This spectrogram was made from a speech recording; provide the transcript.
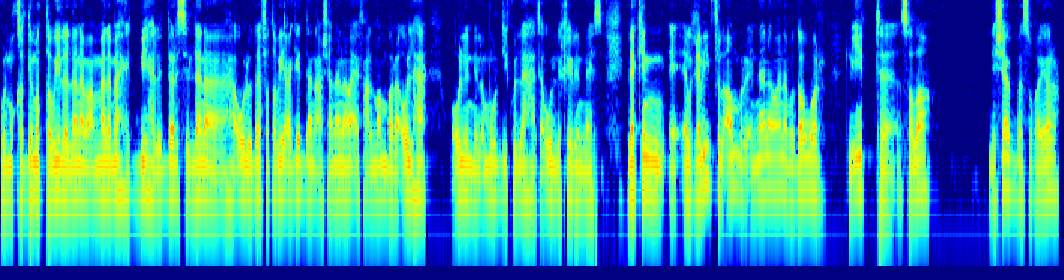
والمقدمة الطويلة اللي أنا عمال أمهد بيها للدرس اللي أنا هقوله ده فطبيعي جدا عشان أنا واقف على المنبر أقولها واقول إن الأمور دي كلها هتقول لخير الناس. لكن الغريب في الأمر إن أنا وأنا بدور لقيت صلاة لشابة صغيرة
